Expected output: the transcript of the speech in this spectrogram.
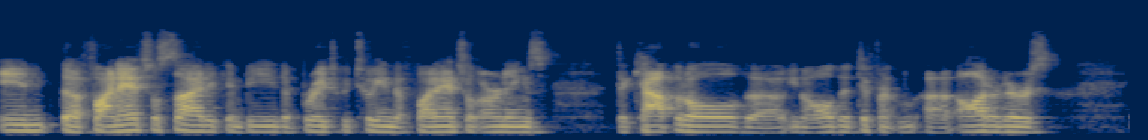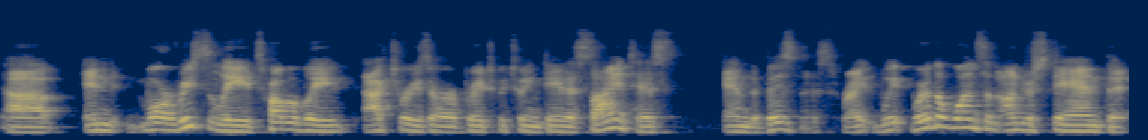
In the financial side, it can be the bridge between the financial earnings, the capital, the you know all the different uh, auditors. Uh, and more recently, it's probably actuaries are a bridge between data scientists and the business, right? We, we're the ones that understand that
